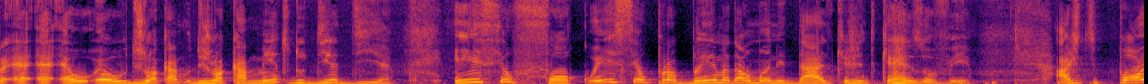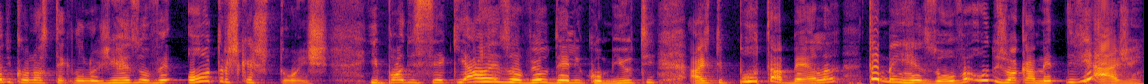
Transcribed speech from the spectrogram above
é, é, é o, é o, desloca, o deslocamento do dia a dia. Esse é o foco, esse é o problema da humanidade que a gente quer resolver. A gente pode, com a nossa tecnologia, resolver outras questões. E pode ser que, ao resolver o daily commute, a gente, por tabela, também resolva o deslocamento de viagem.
